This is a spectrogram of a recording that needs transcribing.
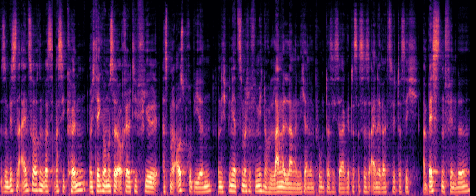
so ein bisschen einzuordnen, was, was sie können. Und ich denke, man muss halt auch relativ viel erstmal ausprobieren. Und ich bin jetzt zum Beispiel für mich noch lange, lange nicht an dem Punkt, dass ich sage, das ist das eine Werkzeug, das ich am besten finde.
